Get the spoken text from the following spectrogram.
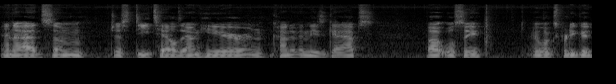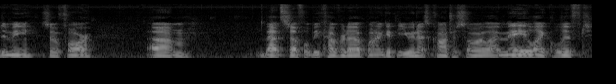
and add some just detail down here and kind of in these gaps. But we'll see. It looks pretty good to me so far. Um, that stuff will be covered up when I get the UNS Controsoil. I may like lift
